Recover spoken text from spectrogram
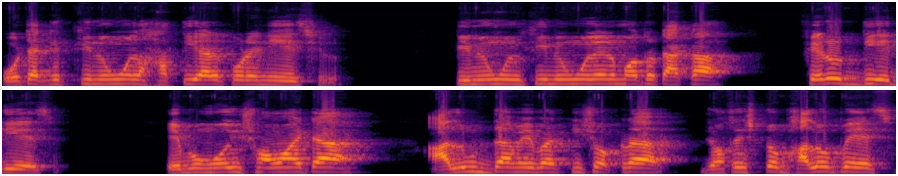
ওটাকে তৃণমূল হাতিয়ার করে নিয়েছিল। তৃণমূল তৃণমূলের মতো টাকা ফেরত দিয়ে দিয়েছে। এবং ওই সময়টা আলুর দাম এবার কৃষকরা যথেষ্ট ভালো পেয়েছে।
